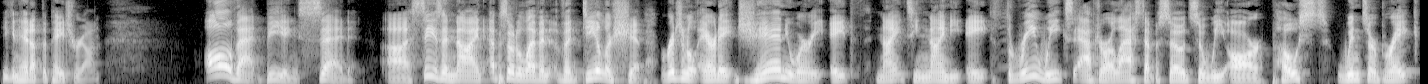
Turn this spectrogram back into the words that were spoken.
you can hit up the Patreon. All that being said, uh, season 9, episode 11, The Dealership, original air date January 8th, 1998, three weeks after our last episode. So we are post winter break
